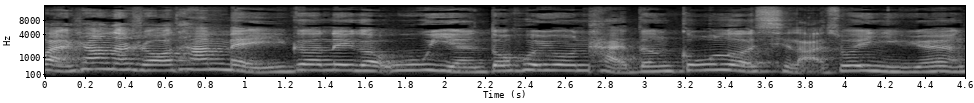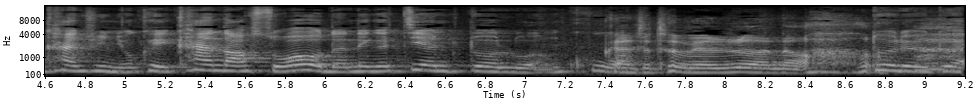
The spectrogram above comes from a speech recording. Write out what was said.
晚上的时候，它每一个那个屋檐都会用彩灯勾勒起来，所以你远远看去，你就可以看到所有的那个建筑的轮廓。感觉特别热闹。对对对，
